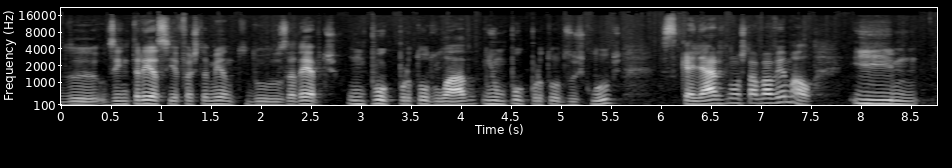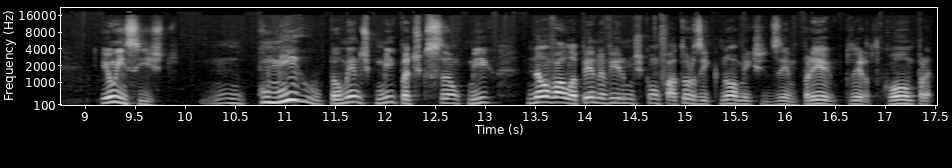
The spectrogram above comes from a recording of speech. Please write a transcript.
de desinteresse e afastamento dos adeptos, um pouco por todo o lado e um pouco por todos os clubes, se calhar não estava a ver mal. E eu insisto, comigo, pelo menos comigo, para discussão comigo, não vale a pena virmos com fatores económicos de desemprego, poder de compra,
